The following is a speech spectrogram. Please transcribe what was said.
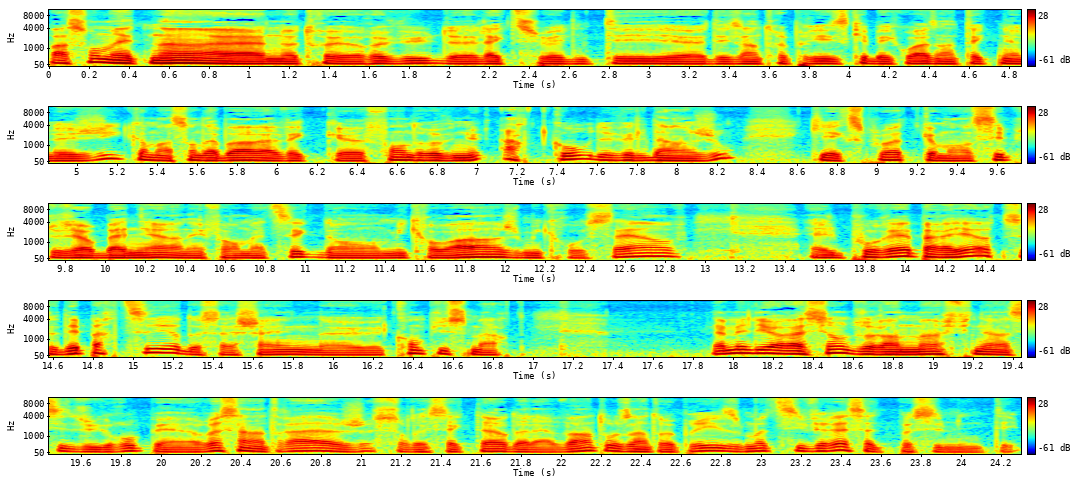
Passons maintenant à notre revue de l'actualité euh, des entreprises québécoises en technologie. Commençons d'abord avec euh, Fonds de revenus Artco de Ville d'Anjou, qui exploite, comme on sait, plusieurs bannières en informatique, dont MicroAge, MicroServe. Elle pourrait par ailleurs se départir de sa chaîne euh, CompuSmart. L'amélioration du rendement financier du groupe et un recentrage sur le secteur de la vente aux entreprises motiverait cette possibilité,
